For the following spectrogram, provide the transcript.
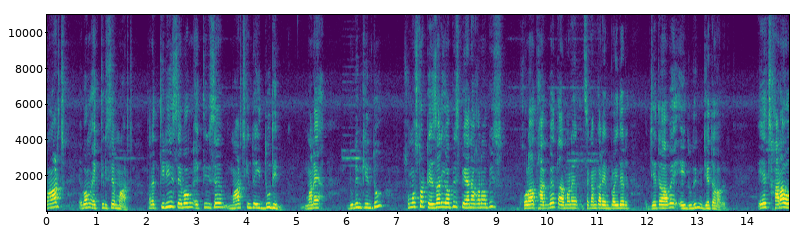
মার্চ এবং একত্রিশে মার্চ তাহলে তিরিশ এবং একত্রিশে মার্চ কিন্তু এই দুদিন মানে দুদিন কিন্তু সমস্ত treasury office pay and account office খোলা থাকবে, তার মানে সেখানকার এমপ্লয়ীদের যেতে হবে, এই দুদিন যেতে হবে। এছাড়াও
